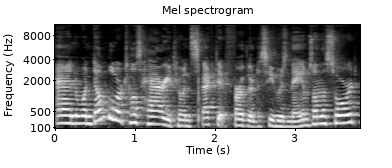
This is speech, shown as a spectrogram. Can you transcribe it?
And when Dumbledore tells Harry to inspect it further to see whose name's on the sword,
